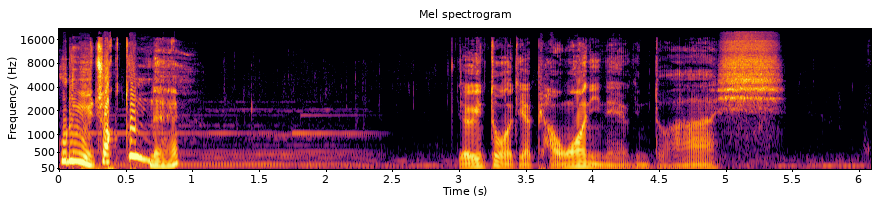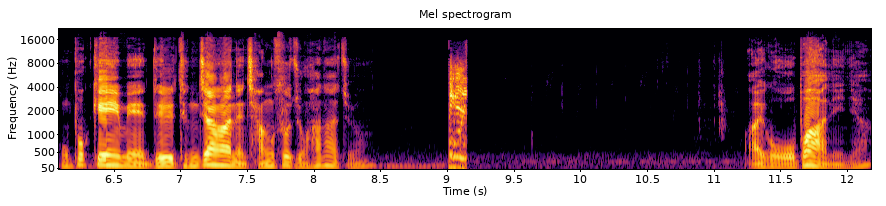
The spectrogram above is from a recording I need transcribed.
소름이 쫙 돋네? 여긴 또 어디야? 병원이네, 여긴 또. 아씨. 공포 게임에 늘 등장하는 장소 중 하나죠. 아, 이거 오바 아니냐?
